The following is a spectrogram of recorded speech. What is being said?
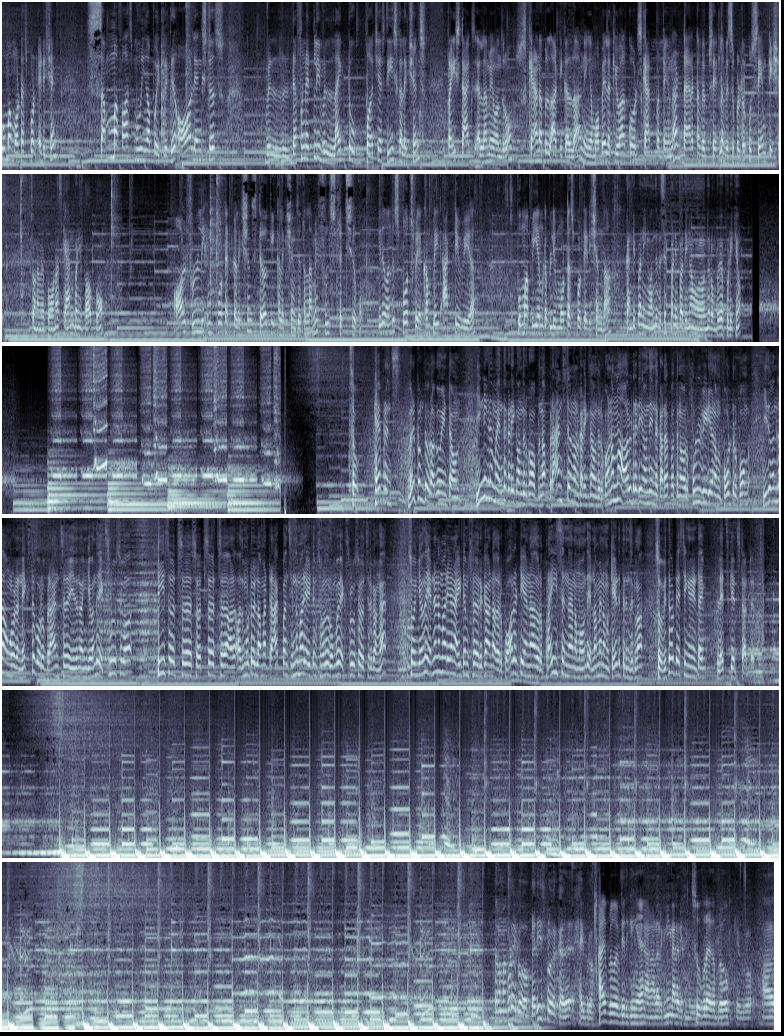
பூமா motor sport edition செம்ம fast மூவிங்காக போயிட்டுருக்கு. All youngsters will definitely will like to purchase these collections price tags எல்லாமே வந்துடும் scannable article தான். நீங்கள் மொபைலில் கியூஆர் கோட் ஸ்கேன் பண்ணிட்டீங்கன்னா டேரெக்டாக வெப்சைட்டில் விசிபிள் இருக்கும். சேம் டிஷர்ட் ஸோ நம்ம இப்போ ஒன்றா ஸ்கேன் பண்ணி பார்ப்போம். All fully imported collections Turkey collections இதெல்லாமே ஃபுல் ஸ்ட்ரெச் இருக்கும். இது வந்து sports wear complete active wear Puma BMW motor sport edition தான். கண்டிப்பாக நீங்கள் வந்து விசிட் பண்ணி பார்த்தீங்கன்னா உங்களுக்கு வந்து ரொம்பவே பிடிக்கும். So hey friends welcome to ரகுவின் town இன்றைக்கி நம்ம எந்த கடைக்கு வந்திருக்கோம் அப்படின்னா பிரான்ஸ்டன் ஒரு கடைக்கு தான் வந்திருக்கோம். நம்ம ஆல்ரெடி வந்து இந்த கடை பற்றின ஒரு ஃபுல் வீடியோ நம்ம போட்டிருப்போம். இது வந்து அவங்களோட நெக்ஸ்ட்டுக்கு ஒரு பிரான்ச்சு இது இங்கே வந்து எக்ஸ்க்ளூசிவாக டிஷர்ட்ஸு ஸ்வெட் ஷர்ட்ஸு அது மட்டும் இல்லாமல் ட்ராக் பேண்ட்ஸ் இந்த மாதிரி ஐட்டம்ஸ் வந்து ரொம்ப எக்ஸ்க்ளூசிவாக வச்சிருக்காங்க. ஸோ இங்கே வந்து என்னென்ன மாதிரியான ஐட்டம்ஸில் இருக்குது அண்ட் அதோட குவாலிட்டி என்ன அதோட ப்ரைஸ் என்ன நம்ம வந்து எல்லாமே நம்ம கேட்டு தெரிஞ்சுக்கலாம். So without wasting any time let's get started so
